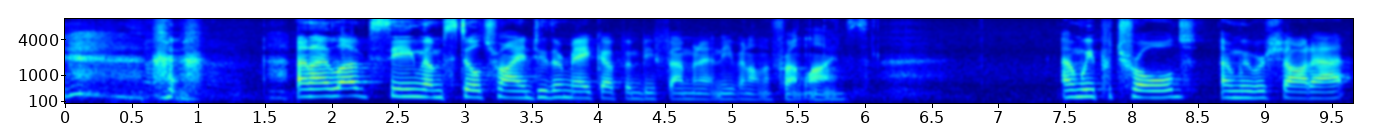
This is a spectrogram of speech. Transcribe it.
and I loved seeing them still try and do their makeup and be feminine, even on the front lines. And we patrolled and we were shot at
